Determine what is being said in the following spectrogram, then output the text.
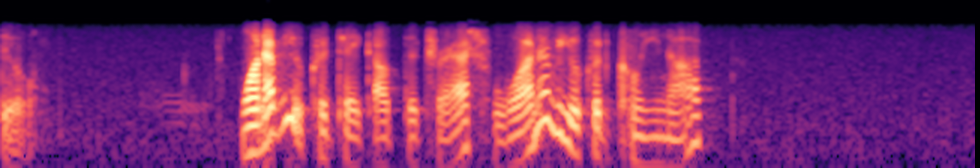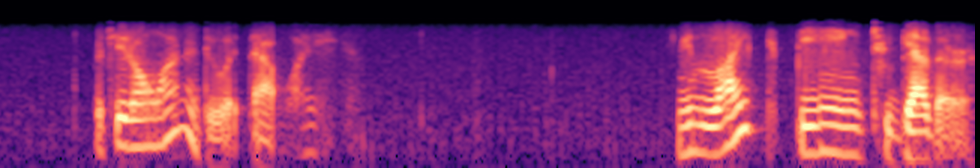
to. One of you could take out the trash, one of you could clean up, but you don't want to do it that way. You like being together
